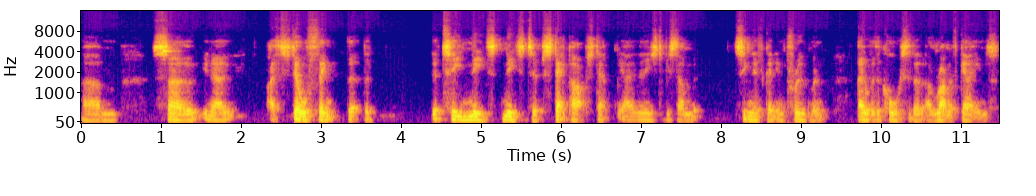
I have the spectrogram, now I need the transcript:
Um, so you know, I still think that the the team needs needs to step up. Step, you know, there needs to be some significant improvement over the course of a, a run of games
